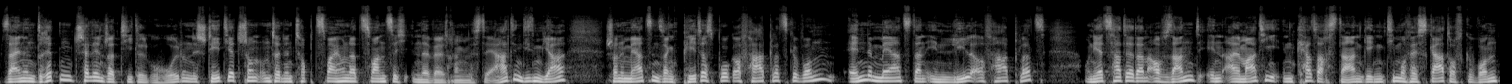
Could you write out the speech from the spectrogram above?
seinen dritten Challenger-Titel geholt und es steht jetzt schon unter den Top 220 in der Weltrangliste. Er hat in diesem Jahr schon im März in St. Petersburg auf Hartplatz gewonnen, Ende März dann in Lille auf Hartplatz und jetzt hat er dann auf Sand in Almaty in Kasachstan gegen Timofey Skatov gewonnen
